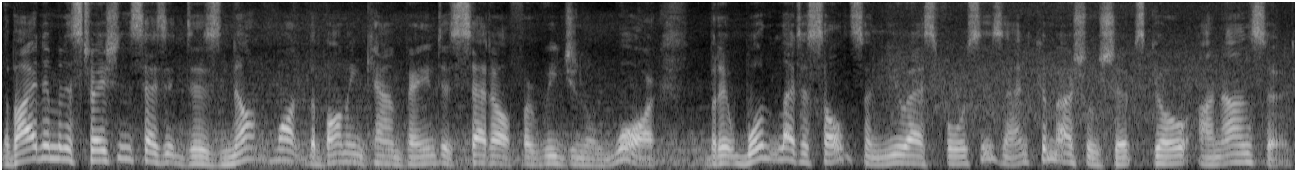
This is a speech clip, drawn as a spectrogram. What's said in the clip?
The Biden administration says it does not want the bombing campaign to set off a regional war, but it won't let assaults on U.S. forces and commercial ships go unanswered.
